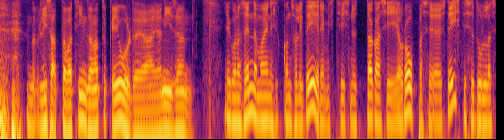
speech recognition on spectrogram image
lisatavat hinda natuke juurde ja, ja nii see on. ja kuna sa enne mainisid konsolideerimist, siis nüüd tagasi Euroopasse ja just Eestisse tulles,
